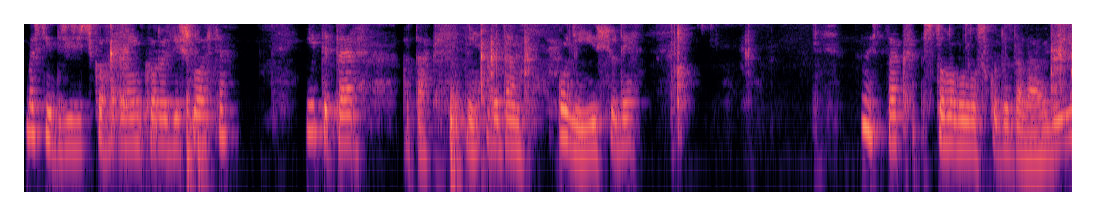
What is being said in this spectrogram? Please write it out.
Бачите, дріжечко гарненько розійшлося. І тепер, отак, ні, додам олію сюди. Ось так столову ложку додала олії.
